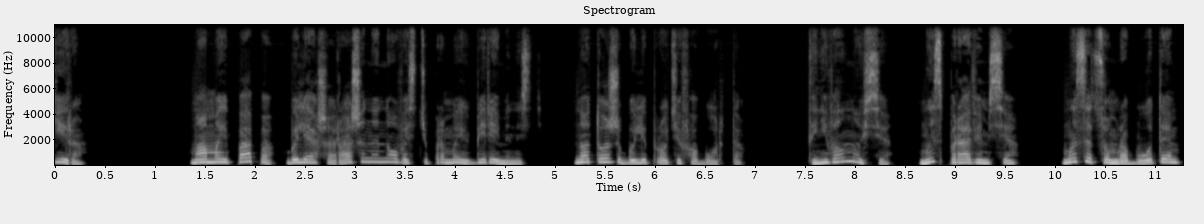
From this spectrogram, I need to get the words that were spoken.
Кира. Мама и папа были ошарашены новостью про мою беременность, но тоже были против аборта. Ты не волнуйся, мы справимся. Мы с отцом работаем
